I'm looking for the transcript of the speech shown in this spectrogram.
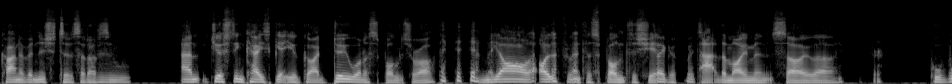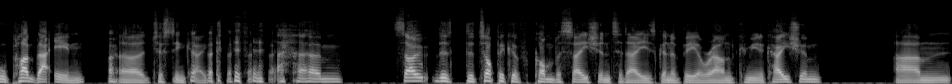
kind of initiatives that I've seen And just in case GetYourGuide do want to sponsor us, we are open for sponsorship at the moment. So uh, we'll, we'll plug that in uh, just in case. um, so the the topic of conversation today is going to be around communication. Um,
